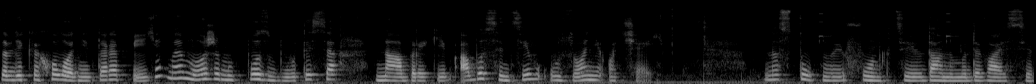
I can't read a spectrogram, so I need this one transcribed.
завдяки холодній терапії ми можемо позбутися набриків або синців у зоні очей. Наступною функцією в даному девайсі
